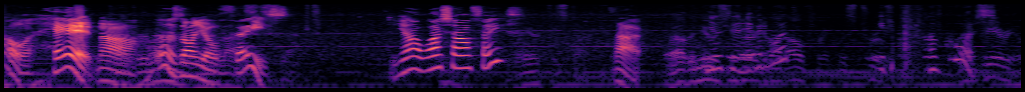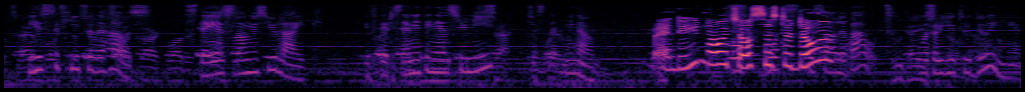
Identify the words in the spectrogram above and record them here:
Oh, head nah. Can't was on your when I last face? Do y'all wash y'all face? Where? Alright. Well, the New to you heard about Riverwood? Ulfric. If you, of course. Here's the key to the house. Stay as long as you like. If there's anything else you need, just let me know. Man, do you know what your sister what's doing? This all about? What are you two doing here?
